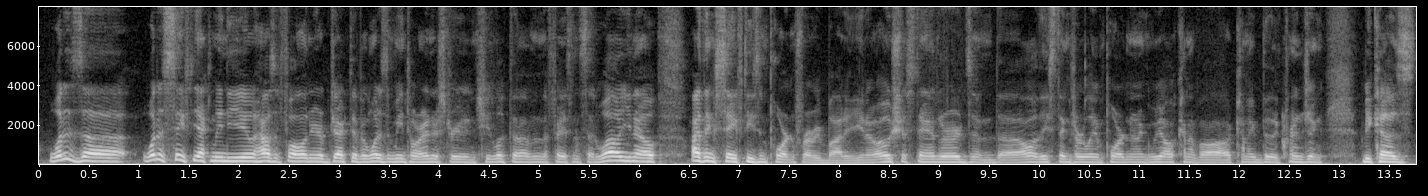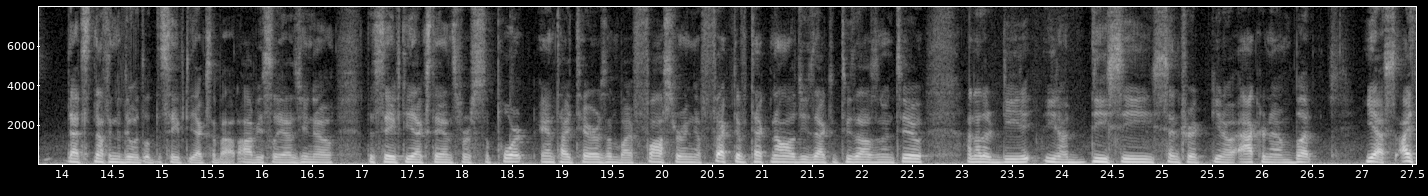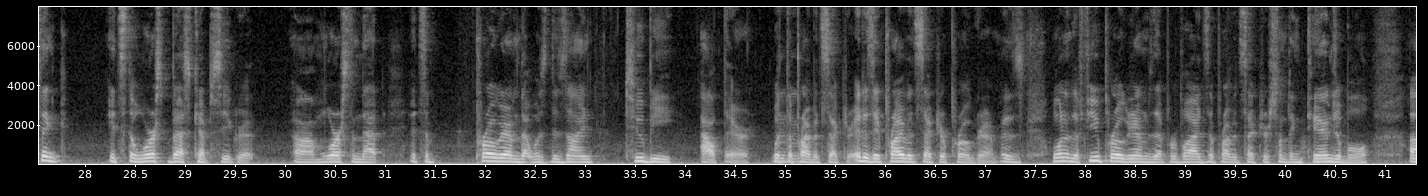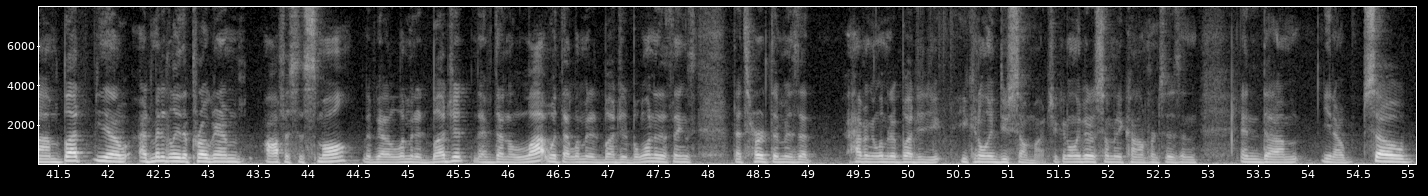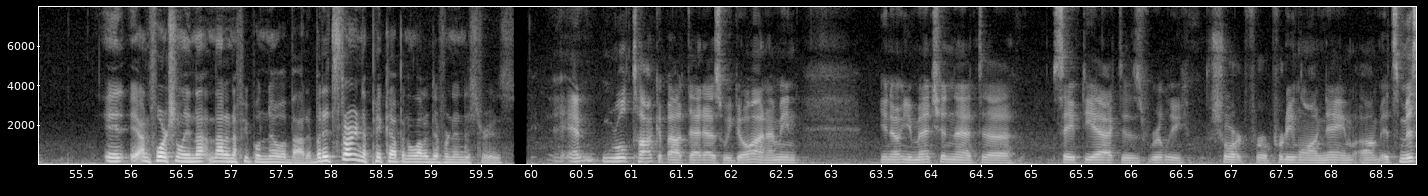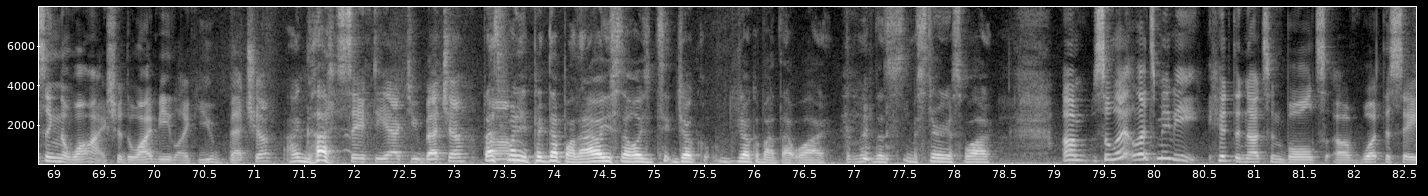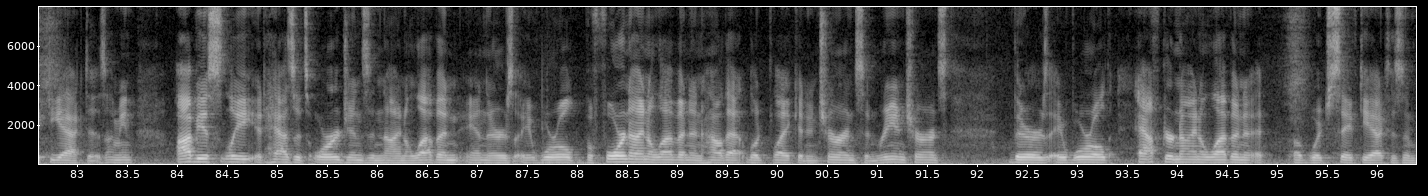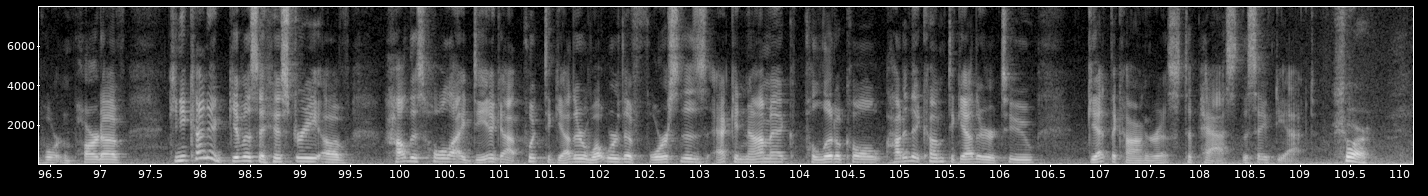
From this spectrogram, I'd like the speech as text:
what is uh, what does Safety Act mean to you? How does it fall under your objective, and what does it mean to our industry?" And she looked at him in the face and said, "Well, you know, I think safety is important for everybody. You know, OSHA standards and uh, all of these things are really important." And we all kind of uh, kind of did the cringing because that's nothing to do with what the Safety Act's about. Obviously, as you know, the Safety Act stands for Support Anti-Terrorism by Fostering Effective Technologies Act of 2002, another D, you know DC-centric you know acronym. But yes, I think it's the worst, best kept secret. Um, worse than that, it's a program that was designed to be out there with mm-hmm. the private sector. It is a private sector program. It is one of the few programs that provides the private sector something tangible. Um, but you know, admittedly, the program office is small. They've got a limited budget. They've done a lot with that limited budget. But one of the things that's hurt them is that having a limited budget, you, you can only do so much. You can only go to so many conferences, and and um, you know, so it, unfortunately, not not enough people know about it. But it's starting to pick up in a lot of different industries. And we'll talk about that as we go on. I mean you know, you mentioned that uh, Safety Act is really short for a pretty long name. Um, it's missing the Y. Should the Y be like you betcha? I got it. Safety Act, you betcha. That's um, funny you picked up on that. I used to always t- joke joke about that Y, this mysterious Y. Um, so let, let's maybe hit the nuts and bolts of what the Safety Act is. I mean, obviously it has its origins in 9-11 and there's a world before 9-11 and how that looked like in insurance and reinsurance there's a world after 9 11, of which Safety Act is an important part of. Can you kind of give us a history of how this whole idea got put together? What were the forces, economic, political? How did they come together to get the Congress to pass the Safety Act? Sure.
